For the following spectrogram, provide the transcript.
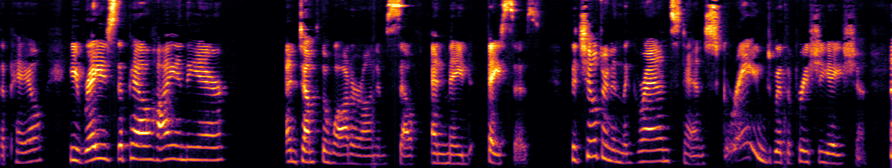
the pail, he raised the pail high in the air and dumped the water on himself and made faces. The children in the grandstand screamed with appreciation.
